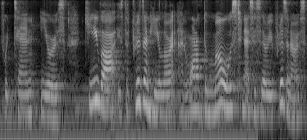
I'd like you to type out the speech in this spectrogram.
for 10 years. Kiva is the prison healer and one of the most necessary prisoners.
